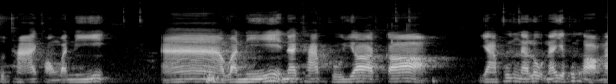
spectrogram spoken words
สุดท้ายของวันนี้อ่าวันนี้นะครับครูยอดก็อย่าพึ่งนะลูกนะอย่าพึ่งออกนะลูก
